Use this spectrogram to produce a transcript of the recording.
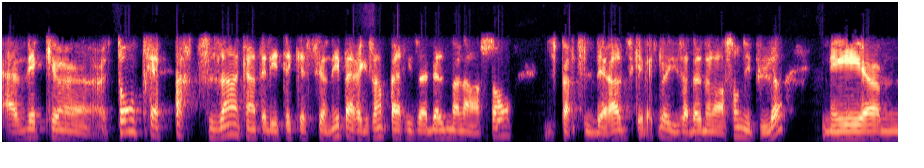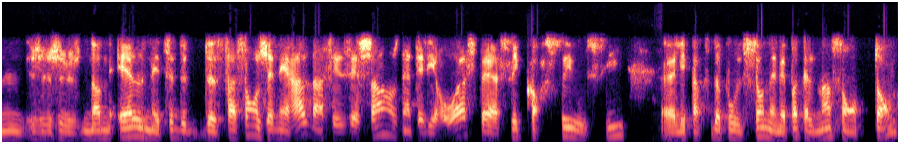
avec un, un ton très partisan quand elle était questionnée, par exemple, par Isabelle Melançon du Parti libéral du Québec. Là, Isabelle Melançon n'est plus là. Mais euh, je, nomme elle, mais tu sais, de, de façon générale, dans ses échanges, Nathalie Roy, c'était assez corsé aussi. Euh, les partis d'opposition n'aimaient pas tellement son ton.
